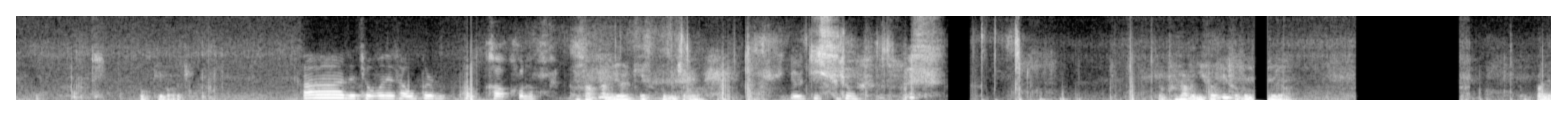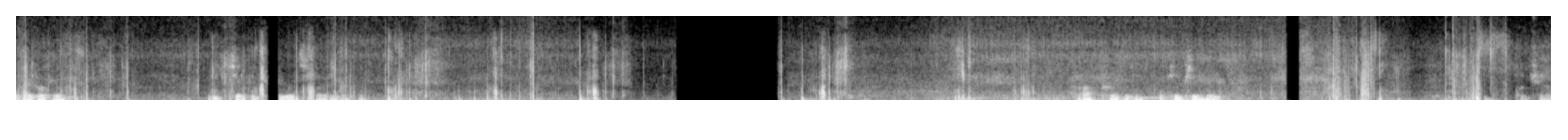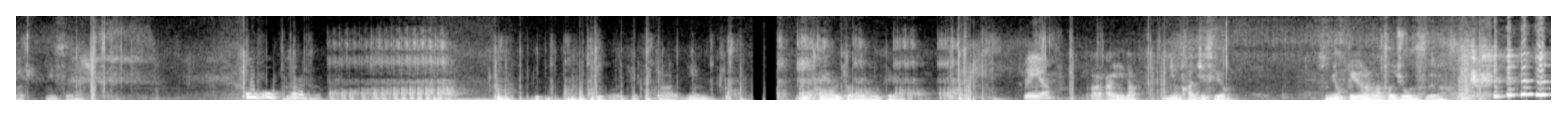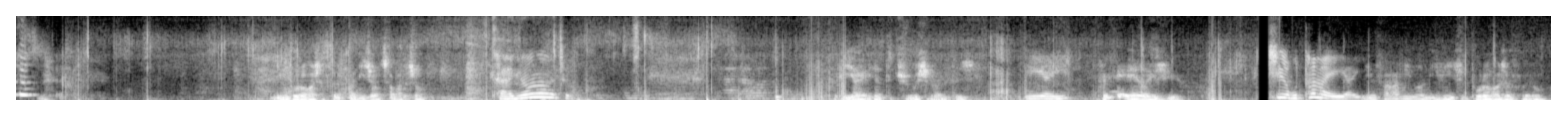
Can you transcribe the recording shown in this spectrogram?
어깨가 하죠. 아, 네, 저번에 458 가, 가, 가, 그 사람 10개 소리잖아. 10개 있어도. 그 사람 있어도 뭐야. 빨리빨리 더세요. 위치 이렇게 조치가 아니라서. 아프들이 오케이 필드. 고쳐야지 있어야지. 오, 오, 사람. 어, 진짜 님. 이태는 저 내놓으세요. 왜요? 아, 아니다. 님 가지세요. 600을 하나 더 주었어요. 네. 님 돌아가셨어요? 아니죠? 잡았죠? 당연하죠. AI한테 죽으시면 안 되지. AI. 그게 AI지. 실 못하면 AI. 님 사람이건 이미 지- 돌아가셨어요.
